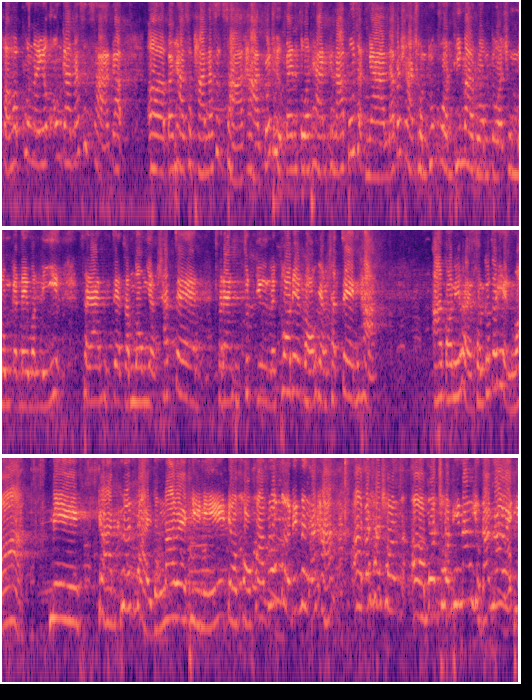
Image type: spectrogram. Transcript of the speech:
ขอขอบคุณนายกองค์การนักศึกษากับเอ่อ ประธานสภานักศึกษาค่ะ ก็ถือเป็นตัวแทนคณะผู้จัดงาน และประชาชนทุกคนที่มารวมตัวชุมนุมกันในวันนี้ แสดงถึงเจตจำนงอย่างชัดเจน แสดงถึงจุดยืนและข้อเรียกร้องอย่างชัดเจนค่ะอาตอนนี้หลายคนก็จะเห็นว่ามีการเคลื่อนไหวตรงหน้าเวทีนี้ เดี๋ยวขอความร่วมมือนิดนึงนะคะประชาชนมวลชนที่นั่งอยู่ด้านหน้าเวที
